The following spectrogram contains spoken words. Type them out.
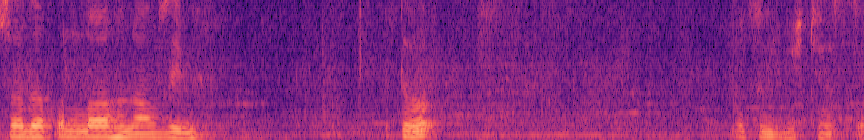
সদকুল্লাহ আজিম তো প্রচুর বৃষ্টি হচ্ছে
